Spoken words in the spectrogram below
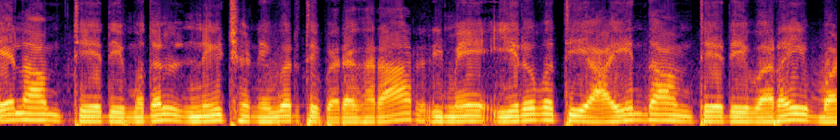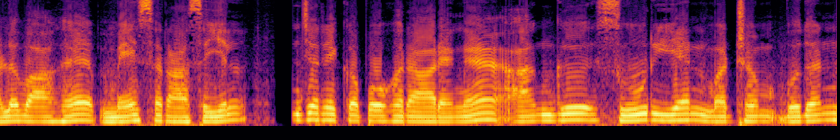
ஏழாம் தேதி முதல் நீட்ச நிவர்த்தி பெறுகிறார். மே இருபத்தி ஐந்தாம் தேதி வரை வலுவாக மேசராசியில் சஞ்சரிக்க போகிறாருங்க. அங்கு சூரியன் மற்றும் புதன்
